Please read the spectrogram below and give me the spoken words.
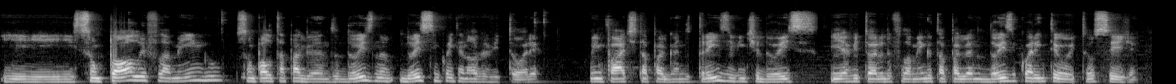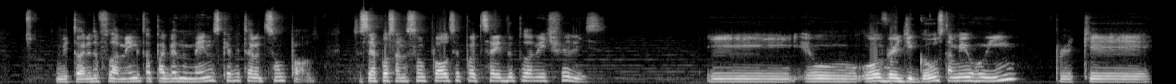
E São Paulo e Flamengo, São Paulo tá pagando 2 no- 2,59 a vitória. O empate tá pagando 3,22 e a vitória do Flamengo tá pagando 2,48, ou seja, vitória do Flamengo tá pagando menos que a vitória do São Paulo. Se você apostar no São Paulo, você pode sair duplamente feliz. E eu, o over de gols tá meio ruim, porque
